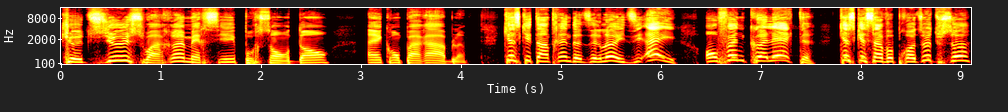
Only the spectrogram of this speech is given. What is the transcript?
que Dieu soit remercié pour son don incomparable. Qu'est-ce qu'il est en train de dire là? Il dit, Hey, on fait une collecte. Qu'est-ce que ça va produire tout ça?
